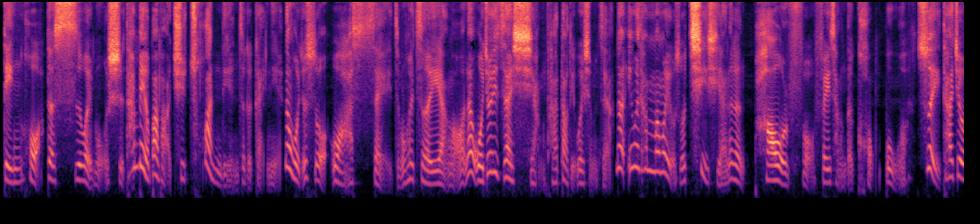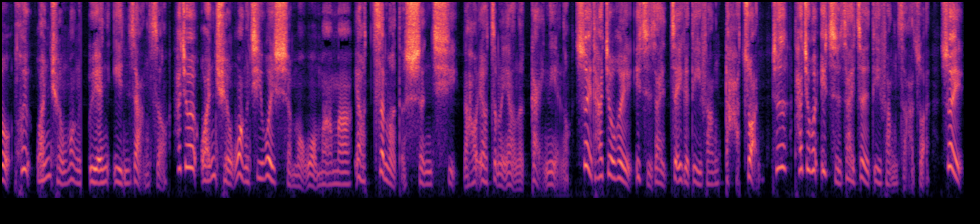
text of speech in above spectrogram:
听话的思维模式，他没有办法去串联这个概念。那我就说，哇塞，怎么会这样哦？那我就一直在想，他到底为什么这样？那因为他妈妈有时候气起来那个 powerful 非常的恐怖哦，所以他就会完全忘原因这样子哦，他就会完全忘记为什么我妈妈要这么的生气，然后要这么样的概念哦，所以他就会一直在这个地方打转，就是他就会一直在这个地方打转，所以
